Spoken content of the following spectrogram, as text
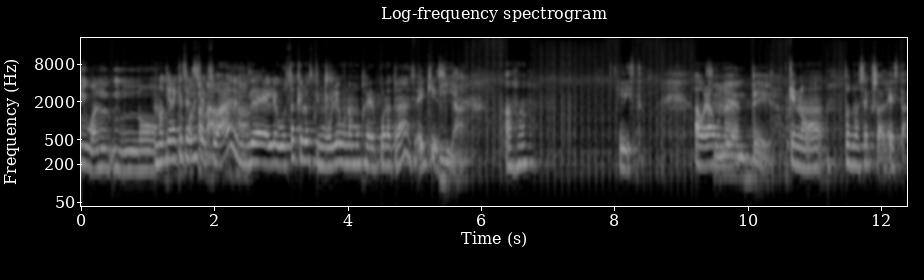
igual no. No tiene que ser bisexual, le, le gusta que lo estimule una mujer por atrás, X. Y ya. Ajá. Listo. Ahora una Siguiente. que no, pues no es sexual, esta.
